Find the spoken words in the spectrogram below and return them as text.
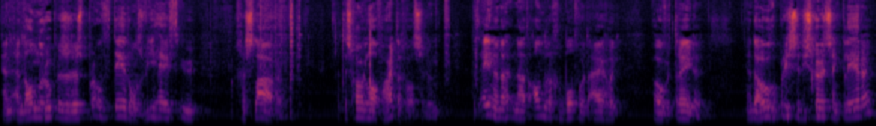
En, en dan roepen ze dus, profiteer ons, wie heeft u geslagen? Het is gewoon lafhartig wat ze doen. Het ene na het andere gebod wordt eigenlijk overtreden. En de hoge priester die scheurt zijn kleren.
